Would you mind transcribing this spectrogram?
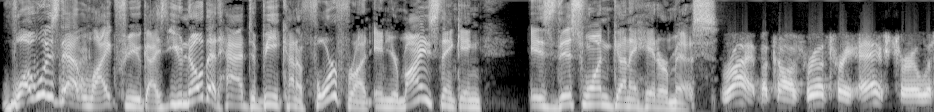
What was that like for you guys? You know that had to be kind of forefront in your minds thinking, is this one going to hit or miss? Right, because Realtree Extra was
